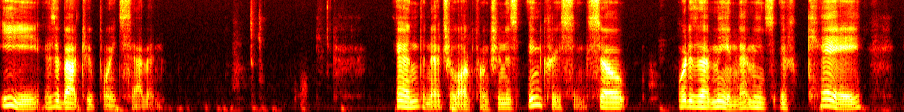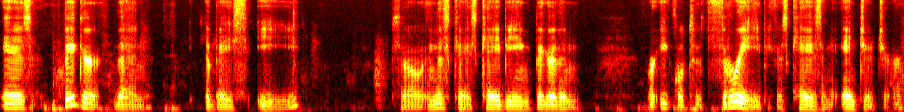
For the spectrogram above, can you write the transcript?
e is about 2.7. And the natural log function is increasing. So what does that mean? That means if k is bigger than the base e, so in this case, k being bigger than or equal to 3, because k is an integer,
